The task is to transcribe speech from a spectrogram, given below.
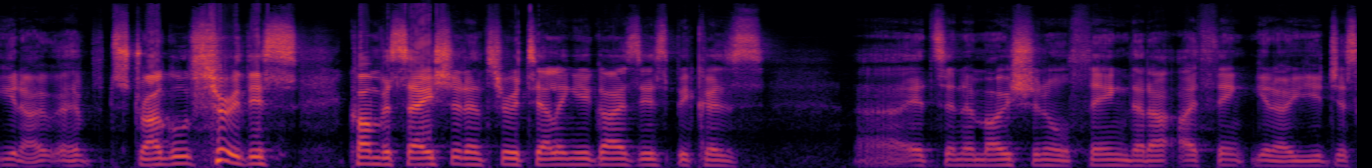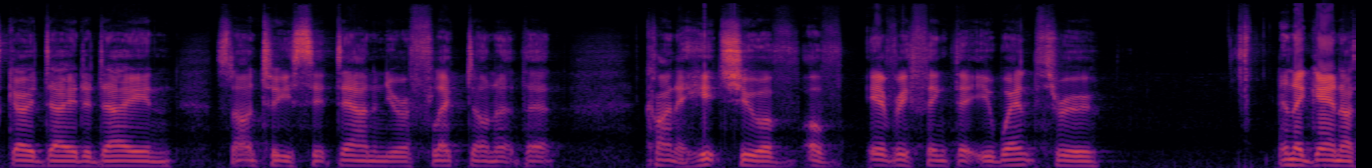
you know, have struggled through this conversation and through telling you guys this because uh, it's an emotional thing that I, I, think, you know, you just go day to day and it's not until you sit down and you reflect on it that kind of hits you of, of everything that you went through. And again, I,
